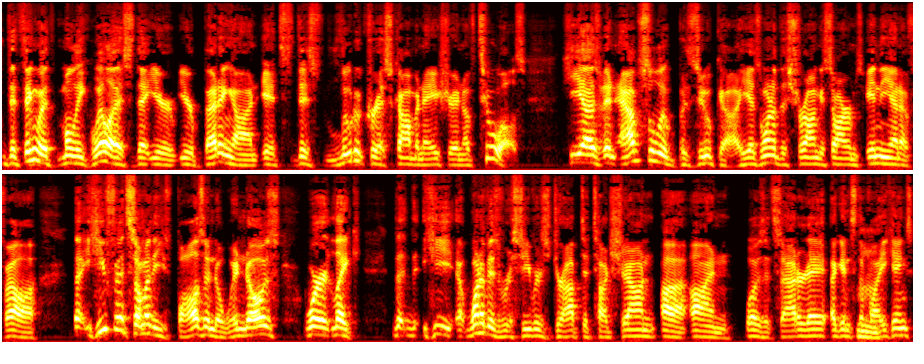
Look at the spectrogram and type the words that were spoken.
the thing with Malik Willis that you're you're betting on, it's this ludicrous combination of tools. He has an absolute bazooka. He has one of the strongest arms in the NFL. He fits some of these balls into windows where like the, he one of his receivers dropped a touchdown uh, on what was it Saturday against the Mhm. Vikings,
